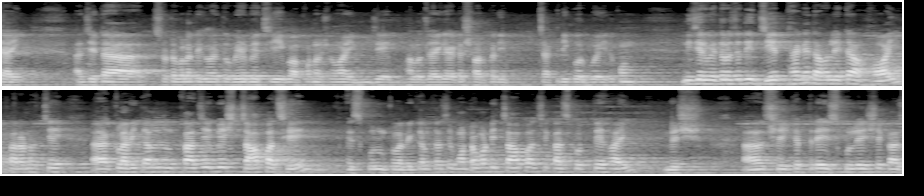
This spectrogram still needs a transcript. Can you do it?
চাই। যেটা ছোটোবেলা থেকে হয়তো ভেবেছি বা কোনো সময় যে ভালো জায়গায় একটা সরকারি চাকরি করব, এরকম নিজের ভেতরে যদি জেদ থাকে তাহলে এটা হয়। কারণ হচ্ছে ক্লারিক্যাল কাজে বেশ চাপ আছে স্কুল ক্লারিক্যাল কাজে মোটামুটি চাপ আছে, কাজ করতে হয়, বেশ। সেই ক্ষেত্রে স্কুলে এসে কাজ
